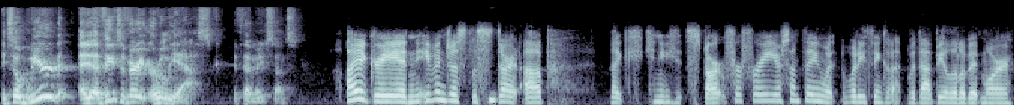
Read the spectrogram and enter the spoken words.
It's a weird I think it's a very early ask, if that makes sense. I agree. And even just the start up, like can you start for free or something? What what do you think would that be a little bit more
